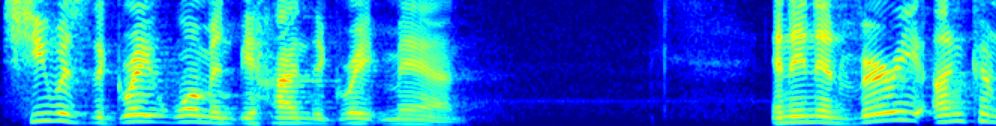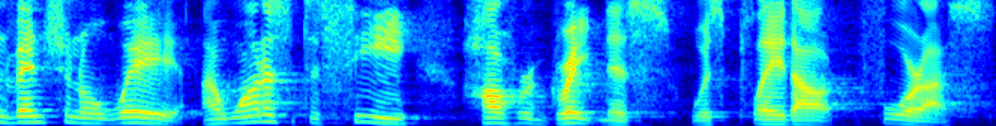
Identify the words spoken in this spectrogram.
She was the great woman behind the great man. And in a very unconventional way, I want us to see how her greatness was played out for us.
